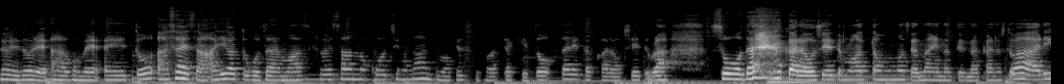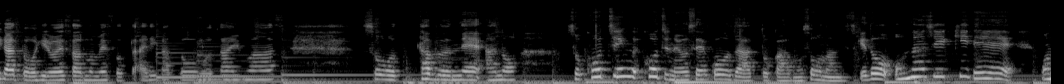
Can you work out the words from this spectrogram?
どれどれ？あ、ごめん。えっ、ー、と、あ、さえさん、ありがとうございます。ひろえさんのコーチング何度も受けてもらったけど、誰かから教えてもらそう、誰かから教えてもらったものじゃないなっていう中の人は、ありがとう、ひろえさんのメソッド、ありがとうございます。そう、多分ね、あの、そうコーチングコーチの養成講座とかもそうなんですけど同じ木で同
